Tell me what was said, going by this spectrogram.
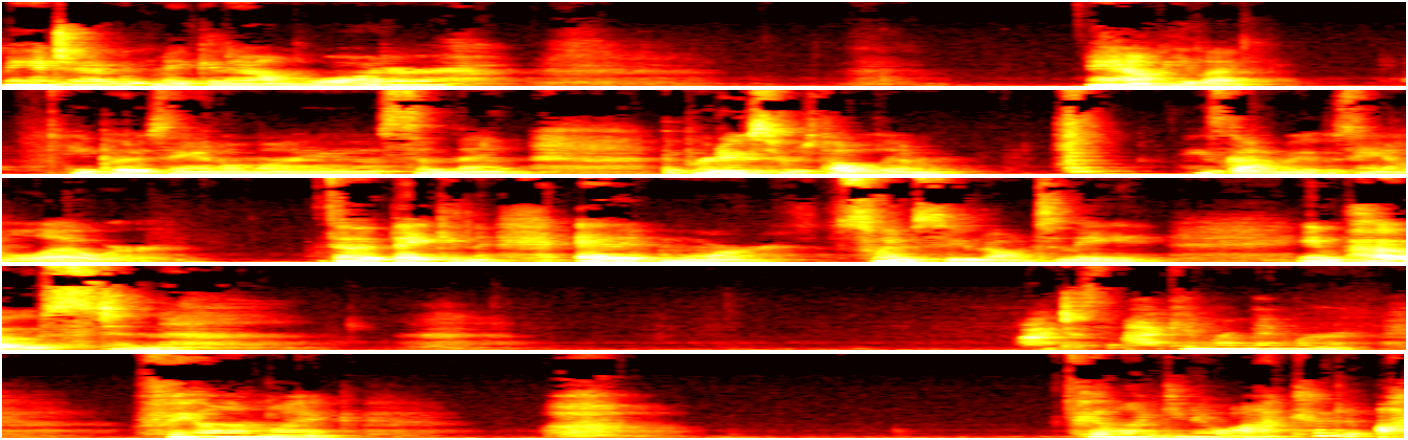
Me and Chadwick making out in the water. And how he like, he put his hand on my ass and then the producers told him he's got to move his hand lower so that they can edit more swimsuit onto me in post. And I just, I can remember feeling like feel like, you know, I could, I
